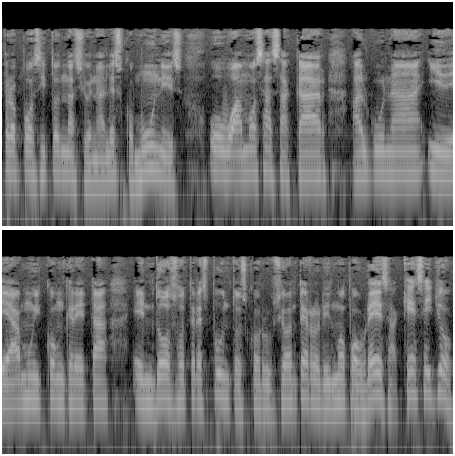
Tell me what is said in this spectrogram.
propósitos nacionales comunes o vamos a sacar alguna idea muy concreta en dos o tres puntos, corrupción, terrorismo, pobreza qué sé yo,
